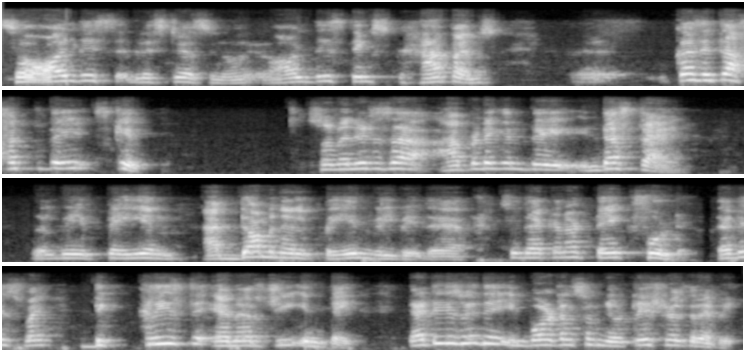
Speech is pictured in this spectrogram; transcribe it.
so all these blisters, you know, all these things happens uh, because it affects the skin. So when it is uh, happening in the intestine, will be pain, abdominal pain will be there. So they cannot take food. That is why decreased energy intake. That is why the importance of nutritional therapy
